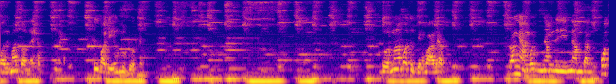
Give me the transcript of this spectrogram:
วจะมาตอนไหนครับนะครับคือข้อดีของลูกโดดครับโดดมาพอถึงจังหวะแล้วครับต้องยำบนยำดีๆยำดังปุ๊บ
